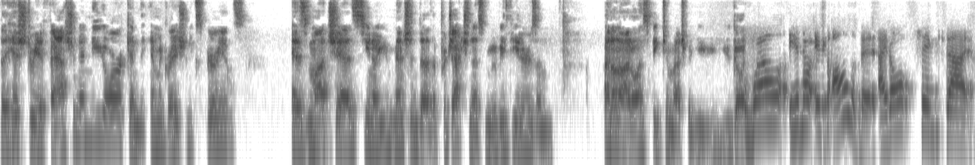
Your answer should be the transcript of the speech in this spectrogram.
the history of fashion in New York and the immigration experience, as much as you know. You mentioned uh, the projectionist movie theaters, and I don't know. I don't want to speak too much, but you you go. Well, you know, it's all of it. I don't think that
